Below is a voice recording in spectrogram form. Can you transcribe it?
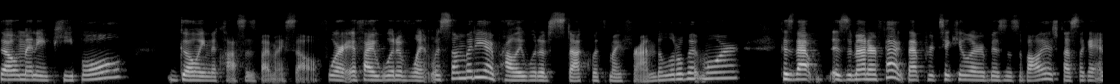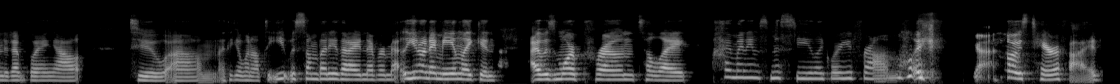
so many people going to classes by myself where if I would have went with somebody, I probably would have stuck with my friend a little bit more. Cause that as a matter of fact, that particular business of balayage class, like I ended up going out to um i think i went out to eat with somebody that i never met you know what i mean? Like and i was more prone to like hi my name's misty like where are you from? Like yeah. I was terrified.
